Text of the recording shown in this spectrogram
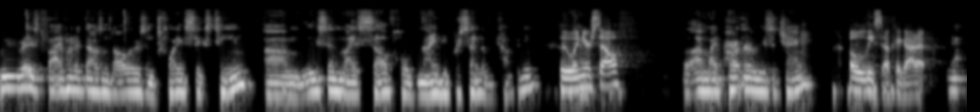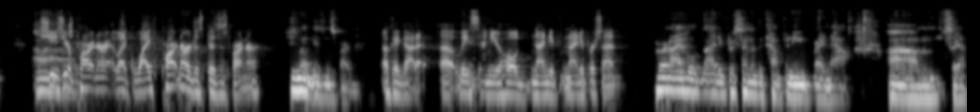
We raised five hundred thousand dollars in 2016. Um, Lisa and myself hold 90 percent of the company. Who and yourself? Uh, my partner, Lisa Cheng. Oh, Lisa. Okay, got it. Yeah. She's your Uh, partner, like wife partner or just business partner? She's my business partner. Okay, got it. Uh, Lisa, and you hold 90 percent. Her and I hold 90 percent of the company right now. Um, so yeah,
